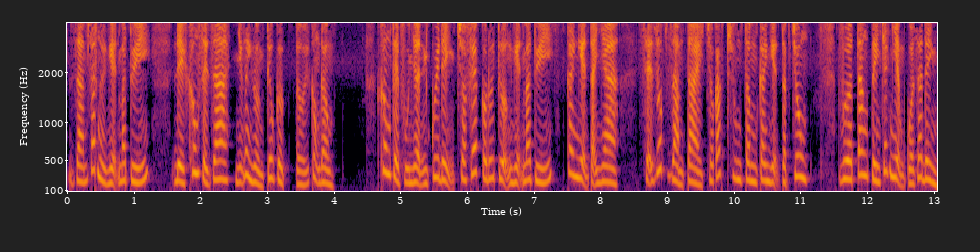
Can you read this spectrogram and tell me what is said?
giám sát người nghiện ma túy để không xảy ra những ảnh hưởng tiêu cực tới cộng đồng. Không thể phủ nhận quy định cho phép các đối tượng nghiện ma túy cai nghiện tại nhà sẽ giúp giảm tải cho các trung tâm cai nghiện tập trung, vừa tăng tính trách nhiệm của gia đình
